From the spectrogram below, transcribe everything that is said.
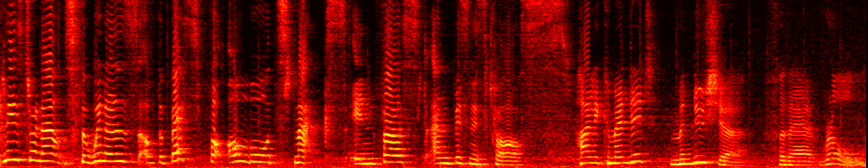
pleased to announce the winners of the Best for Onboard Snacks in First and Business Class. Highly commended, Minutia, for their role.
